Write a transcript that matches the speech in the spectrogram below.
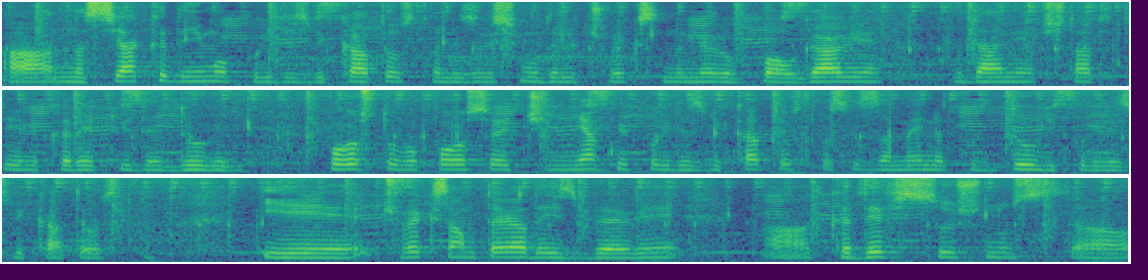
А, насякъде има предизвикателства, независимо дали човек се намира в България, в Дания, в Штатите или където и да е другаде. Просто въпросът е, че някои предизвикателства се заменят от други предизвикателства. И човек сам трябва да избере къде всъщност а,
